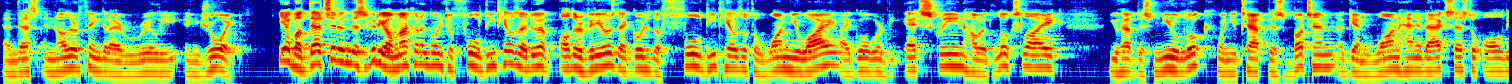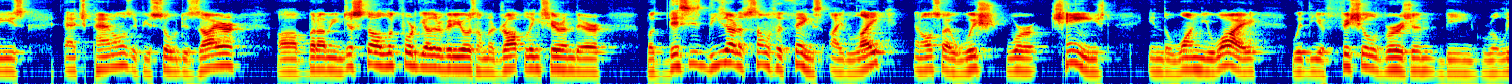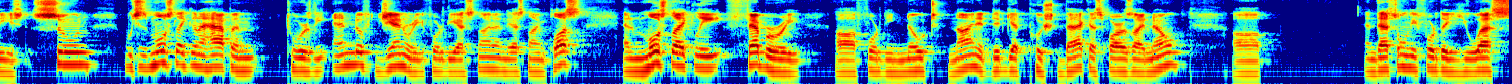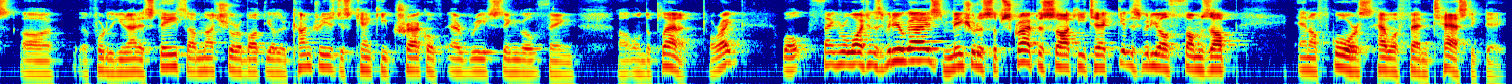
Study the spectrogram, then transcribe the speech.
And that's another thing that I really enjoyed. Yeah, but that's it in this video. I'm not going to go into full details. I do have other videos that go into the full details of the One UI. I go over the edge screen, how it looks like. You have this new look when you tap this button. Again, one-handed access to all these edge panels if you so desire. Uh, but I mean, just uh, look for the other videos. I'm going to drop links here and there. But this is these are some of the things I like and also I wish were changed in the One UI with the official version being released soon, which is most likely going to happen towards the end of January for the S9 and the S9 Plus, and most likely February uh, for the Note 9. It did get pushed back as far as I know. Uh, and that's only for the US, uh, for the United States. I'm not sure about the other countries, just can't keep track of every single thing uh, on the planet. All right? Well, thank you for watching this video, guys. Make sure to subscribe to Saki Tech, give this video a thumbs up, and of course, have a fantastic day.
